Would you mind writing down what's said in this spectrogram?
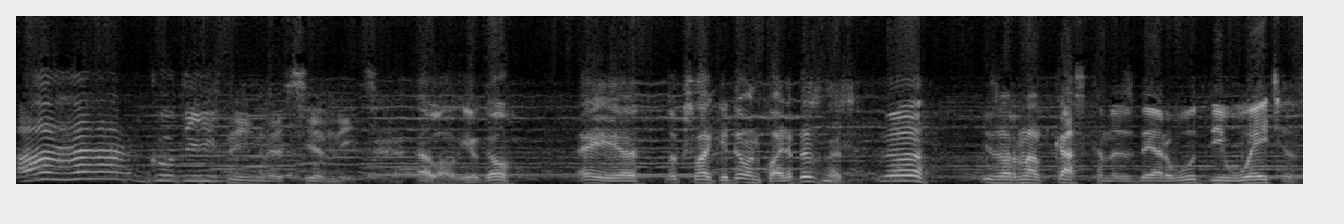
Ah, good evening, Monsieur Mitchell. Hello, Hugo. Hey, uh, looks like you're doing quite a business. No, these are not customers. They are would-be waiters.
